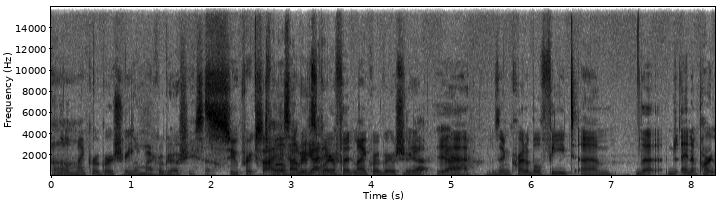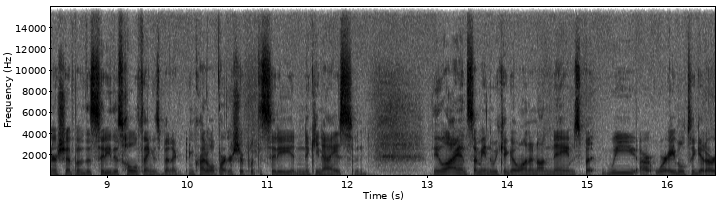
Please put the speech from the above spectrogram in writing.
A little micro grocery. A little micro grocery. So Super exciting. 1,200 square here. foot micro grocery. Yeah. Yeah. it was an incredible feat. The in a partnership of the city. This whole thing has been an incredible partnership with the city and Nikki Nice and the alliance. I mean, we could go on and on names, but we are we're able to get our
